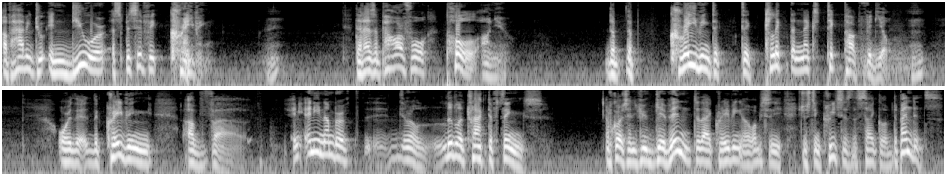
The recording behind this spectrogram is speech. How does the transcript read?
of having to endure a specific craving hmm, that has a powerful pull on you. The, the craving to, to click the next TikTok video, hmm, or the, the craving of uh, any, any number of you know little attractive things. Of course, and if you give in to that craving, uh, obviously it just increases the cycle of dependence.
